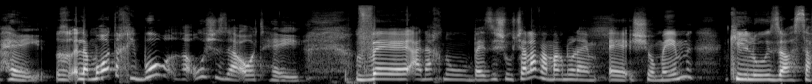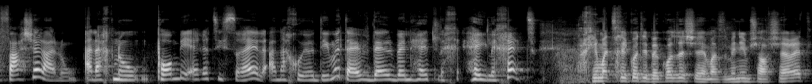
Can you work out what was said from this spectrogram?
ה', למרות החיבור ראו שזה האות ה'. ואנחנו באיזשהו שלב אמרנו להם, אה, שומעים? כאילו זו השפה שלנו. אנחנו פה בארץ ישראל, אנחנו יודעים את ההבדל בין ה' לח'. הכי מצחיק אותי בכל זה שהם מזמינים שרשרת,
